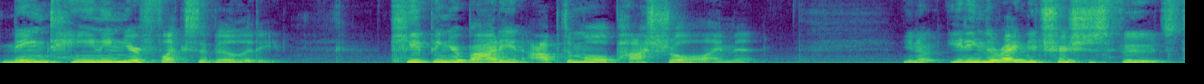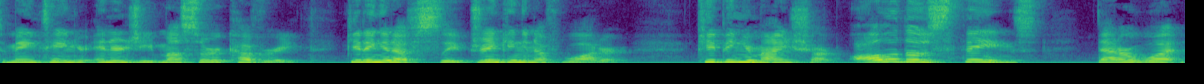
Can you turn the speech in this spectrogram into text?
Maintaining your flexibility, keeping your body in optimal postural alignment. You know, eating the right nutritious foods to maintain your energy, muscle recovery, getting enough sleep, drinking enough water, keeping your mind sharp. All of those things that are what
